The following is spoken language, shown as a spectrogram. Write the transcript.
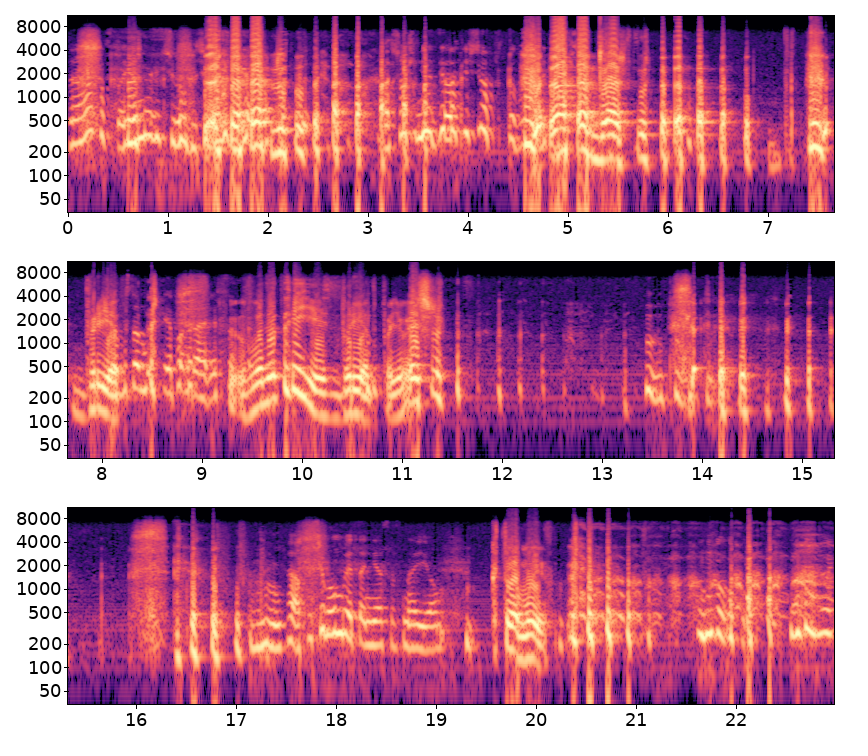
Да, постоянно ищу. А что же мне делать еще, чтобы... Да, что... Бред. Чтобы самому себе понравится. Вот это и есть бред, понимаешь? Да, почему мы это не осознаем? Кто мы? Ну, мы.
